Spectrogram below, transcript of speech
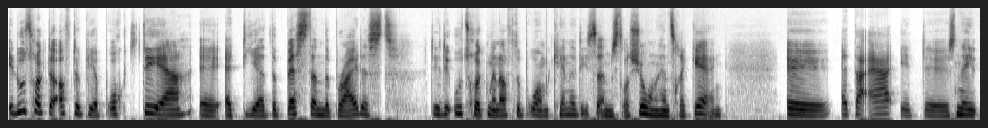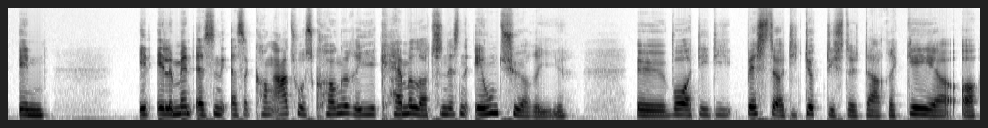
et udtryk, der ofte bliver brugt, det er, øh, at de er the best and the brightest. Det er det udtryk, man ofte bruger om Kennedys administration og hans regering. Øh, at der er et øh, sådan en, en et element af sådan, altså kong Arthurs kongerige, Camelot, sådan næsten eventyrrige, øh, hvor det er de bedste og de dygtigste, der regerer, og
